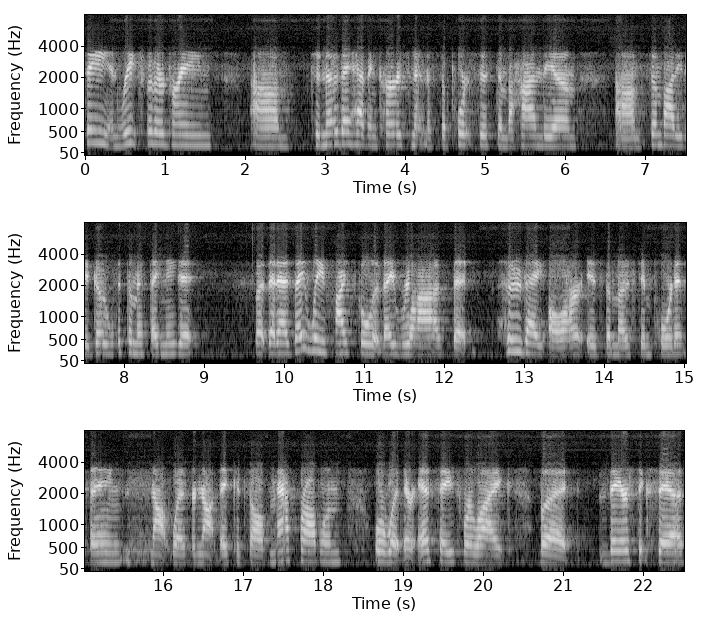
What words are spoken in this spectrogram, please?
see and reach for their dreams, um, to know they have encouragement and a support system behind them, um, somebody to go with them if they need it, but that as they leave high school that they realize that who they are is the most important thing, not whether or not they could solve math problems or what their essays were like, but their success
